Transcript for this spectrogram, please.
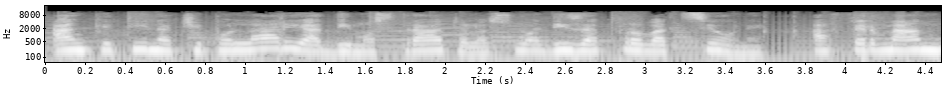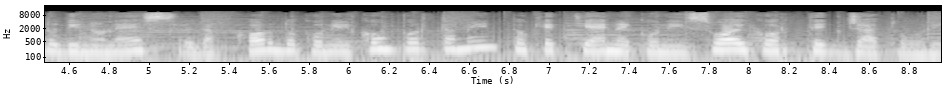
Anche Tina Cipollari ha dimostrato la sua disapprovazione, affermando di non essere d'accordo con il comportamento che tiene con i suoi corteggiatori.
